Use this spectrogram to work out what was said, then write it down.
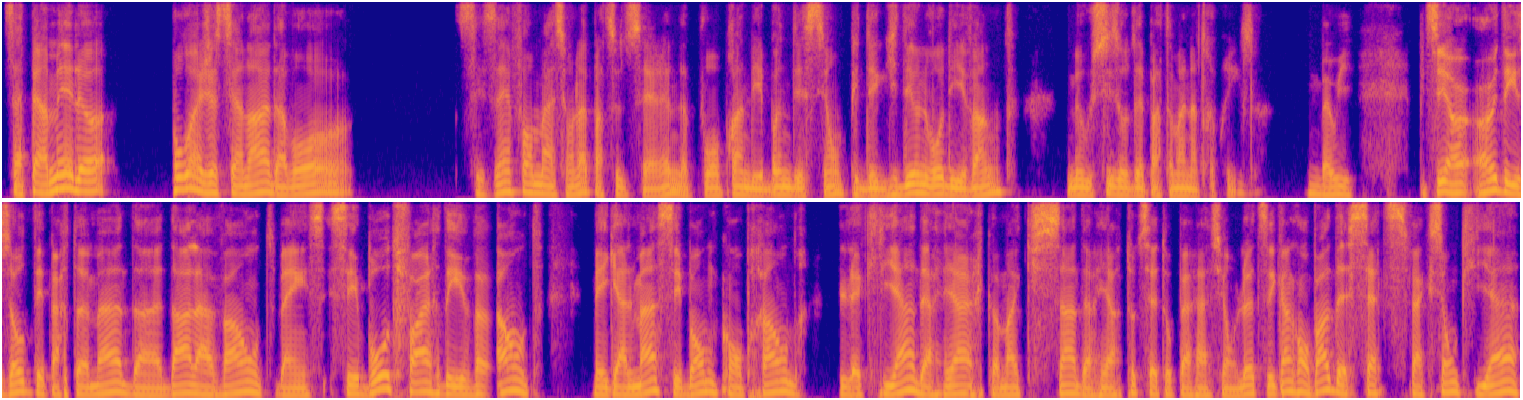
ça permet là, pour un gestionnaire d'avoir ces informations-là à partir du CRM, de pouvoir prendre les bonnes décisions, puis de guider au niveau des ventes, mais aussi aux départements d'entreprise. Ben oui. Puis tu sais, un, des autres départements dans, dans la vente, ben c'est beau de faire des ventes, mais également c'est bon de comprendre le client derrière, comment il se sent derrière toute cette opération-là. Tu sais, quand on parle de satisfaction client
